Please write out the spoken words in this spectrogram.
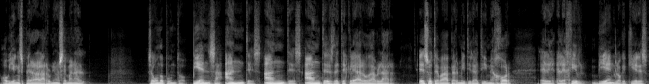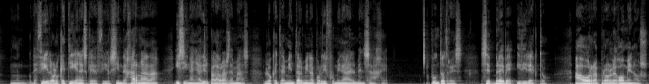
o bien esperar a la reunión semanal Segundo punto, piensa antes, antes, antes de teclear o de hablar. Eso te va a permitir a ti mejor elegir bien lo que quieres mm, decir o lo que tienes que decir, sin dejar nada y sin añadir palabras de más, lo que también termina por difuminar el mensaje. Punto 3. Sé breve y directo. Ahorra prolegómenos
